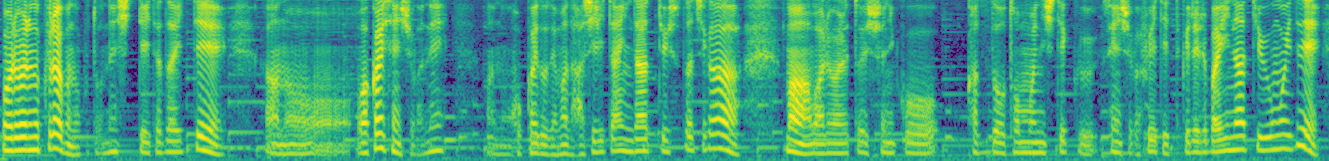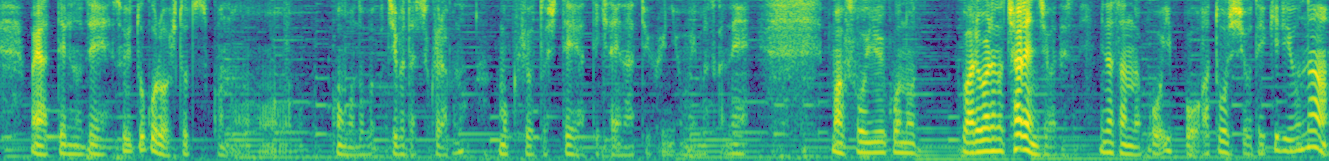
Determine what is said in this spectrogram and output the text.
我々のクラブのことをね知っていただいてあの若い選手がねあの北海道でまだ走りたいんだっていう人たちが、まあ、我々と一緒にこう活動を共にしていく選手が増えていってくれればいいなっていう思いで、まあ、やってるのでそういうところを一つこの今後の自分たちのクラブの目標としてやっていきたいなというふうに思いますかね。まあ、そういうこの我々のチャレンジがですね皆さんのこう一歩後押しをできるような、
